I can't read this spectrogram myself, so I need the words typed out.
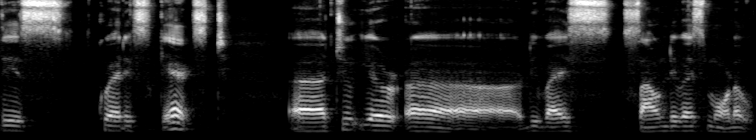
this query text uh, to your uh, device sound device model.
